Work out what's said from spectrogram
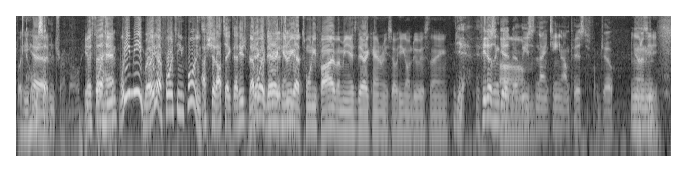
But he Oh, had. he's in trouble. He had Mr. 14. What do you mean, bro? He got 14 points. Oh shit, I'll take that. He was that boy Derrick Henry got 25. I mean, it's Derrick Henry, so he gonna do his thing. Yeah, if he doesn't get at Um, least 19, I'm pissed from Joe. You know what I mean? see.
